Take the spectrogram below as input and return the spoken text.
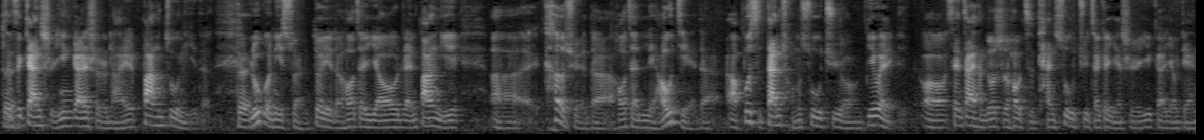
这只杆是应该是来帮助你的。对，如果你选对的，或者有人帮你，呃，科学的或者了解的啊，不是单从数据哦，因为呃，现在很多时候只看数据，这个也是一个有点，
